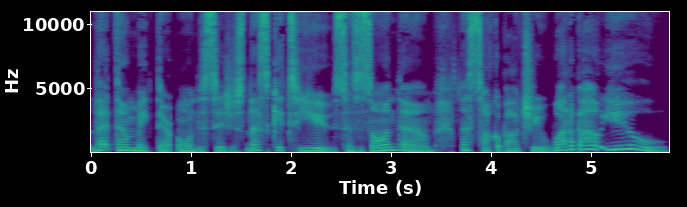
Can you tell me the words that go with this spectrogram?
Let them make their own decisions. Let's get to you. Since it's on them, let's talk about you. What about you?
